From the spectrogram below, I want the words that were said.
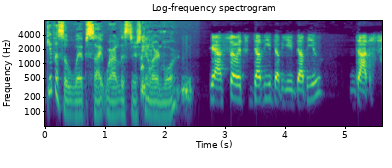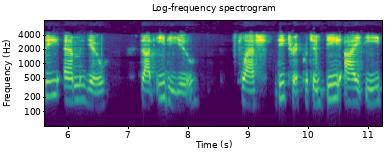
Give us a website where our listeners can learn more. Yeah, so it's www www.cmu.edu slash Dietrich, which is D-I-E-T-R-I-C-H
